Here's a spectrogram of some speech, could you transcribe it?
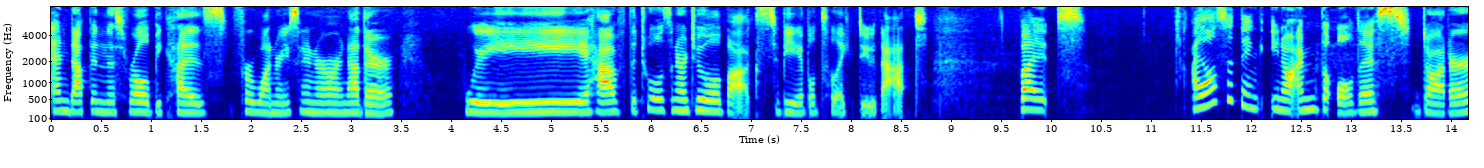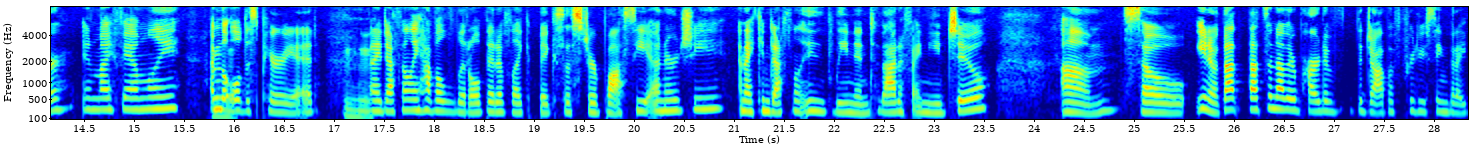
end up in this role because, for one reason or another, we have the tools in our toolbox to be able to like do that. But I also think, you know, I'm the oldest daughter in my family. I'm the oldest period. And I definitely have a little bit of like big sister bossy energy. And I can definitely lean into that if I need to. Um, so you know that that's another part of the job of producing that I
